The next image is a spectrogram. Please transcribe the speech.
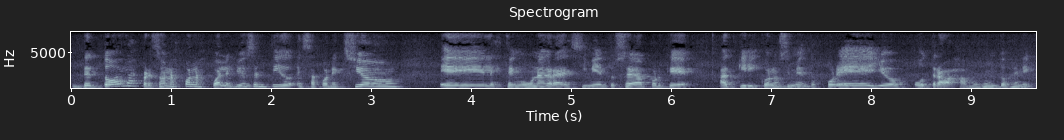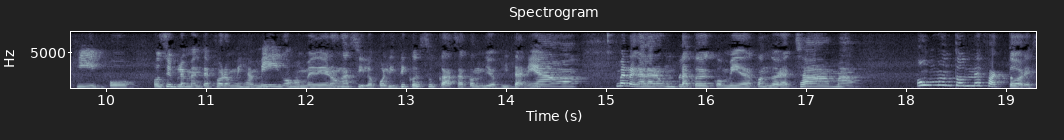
de todas las personas con las cuales yo he sentido esa conexión, eh, les tengo un agradecimiento, sea porque adquirí conocimientos por ellos, o trabajamos juntos en equipo, o simplemente fueron mis amigos, o me dieron asilo político en su casa cuando yo gitaneaba, me regalaron un plato de comida cuando era chama, un montón de factores,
